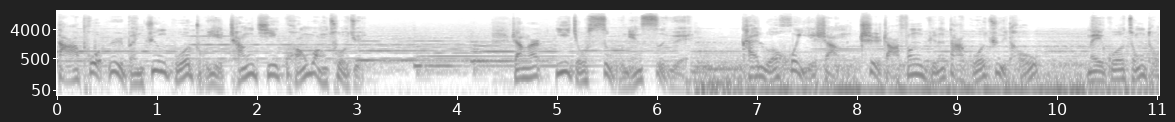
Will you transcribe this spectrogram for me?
打破日本军国主义长期狂妄错觉。然而，1945年4月，开罗会议上叱咤风云的大国巨头——美国总统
